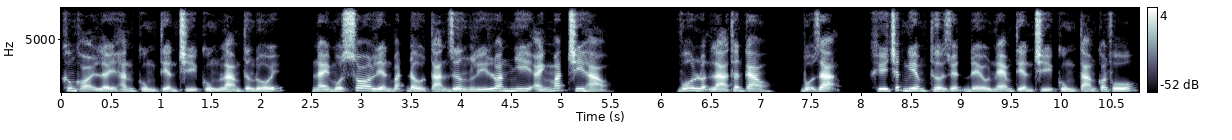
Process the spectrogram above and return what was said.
không khỏi lấy hắn cùng tiền trí cùng làm tương đối, này một so liền bắt đầu tán dương Lý Loan Nhi ánh mắt chi hảo. Vô luận là thân cao, bộ dạng, khí chất nghiêm thừa duyệt đều ném tiền trí cùng tám con phố,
